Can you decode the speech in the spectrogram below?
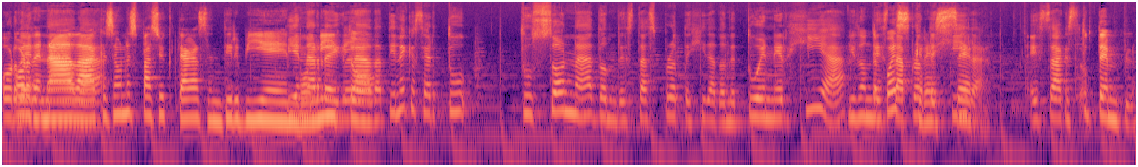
ordenada, ordenada, que sea un espacio que te haga sentir bien, bien bonito. arreglada. Tiene que ser tu, tu zona donde estás protegida, donde tu energía Y donde está protegida. crecer. Exacto. Es tu templo.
